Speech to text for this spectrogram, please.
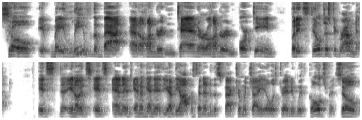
So it may leave the bat at 110 or 114, but it's still just a ground out. It's you know it's it's and it, and again you have the opposite end of the spectrum, which I illustrated with Goldschmidt. So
